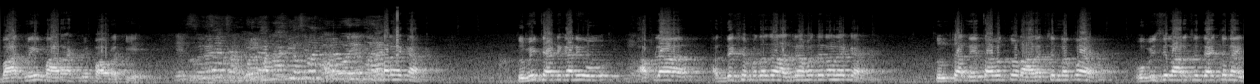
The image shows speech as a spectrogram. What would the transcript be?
बाद में ही महाराष्ट्र में पाव रखिए। का तुम्ही त्या ठिकाणी आपल्या अध्यक्षपदाचा राजीनामा देणार आहे का तुमचा नेता म्हणतो आरक्षण नको आहे. ओबीसीला आरक्षण द्यायचं नाही.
